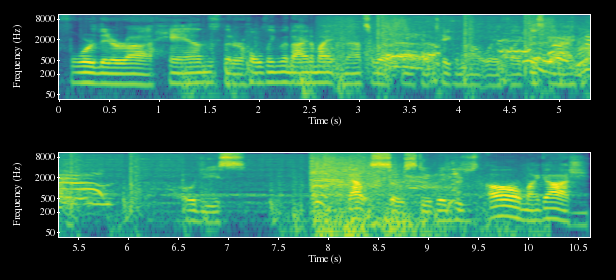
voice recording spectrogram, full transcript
for their uh, hands that are holding the dynamite, and that's what you can take them out with, like this guy. Oh, jeez. That was so stupid. He's just, oh my gosh.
